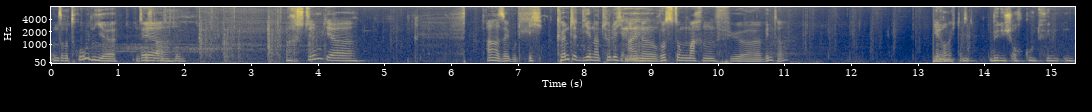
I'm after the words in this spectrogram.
Unsere Truhen hier. Unsere Ja. Schlaftruhen. Ach, stimmt ja. Ah, sehr gut. Ich könnte dir natürlich eine Rüstung machen für Winter. Möchtest. Würde ich auch gut finden.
